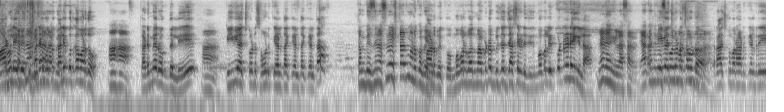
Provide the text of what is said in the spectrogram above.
ಮಾಡ್ಲೇಬೇಕು. ಮನೆಗೆ ಹೋದ ಖಾಲಿ ಕುತ್ಕೋಬಾರ್ದು. ಹಾ ಹಾಂ. ಕಡಿಮೆ ರೋಗದಲ್ಲಿ ಹಾ. ಟಿವಿ ಹಚ್ಕೊಂಡು ಸೌಂಡ್ ಕೇಳ್ತಾ ಕೇಳ್ತಾ ಕೇಳ್ತಾ ತಮ್ಮ ಬಿಸ್ನೆಸ್ ಸ್ಟಾರ್ಟ್ ಮಾಡ್ಕೋಬೇಕು. ಮಾಡಬೇಕು. ಮೊಬೈಲ್ ಬಂದ್ ಮಾಡ್ಬಿಟ್ರೆ ಬಿಸ್ನೆಸ್ ಜಾಸ್ತಿ ನಡೀತಿದೆ ಮೊಬೈಲ್ ಇಟ್ಕೊಂಡ್ರೆ ನಡೆಯಂಗಿಲ್ಲ. ನಡೆಯಂಗಿಲ್ಲ ಸರ್ ಯಾಕಂದ್ರೆ ಟಿವಿ ಹಚ್ಕೊಂಡು ಸೌಂಡ್ ರಾಜ್ಕುಮಾರ್ ಹಾಡ್ ಕೇಳ್ರಿ.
